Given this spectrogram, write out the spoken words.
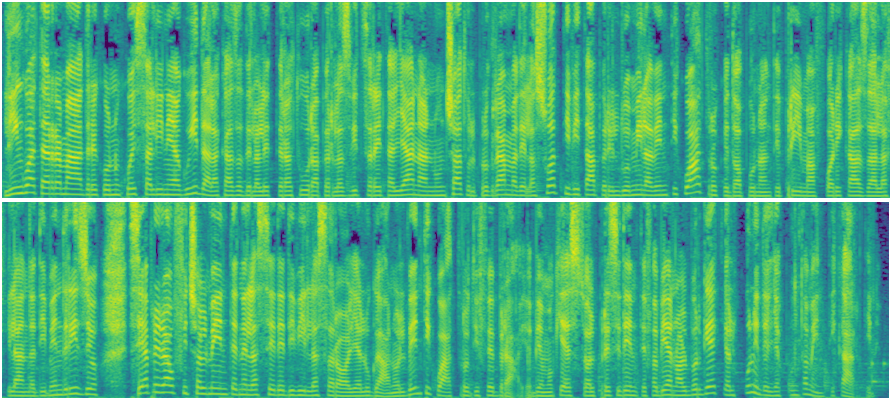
Lingua terra madre, con questa linea guida la Casa della Letteratura per la Svizzera italiana ha annunciato il programma della sua attività per il 2024 che dopo un'anteprima fuori casa alla Filanda di Mendrisio si aprirà ufficialmente nella sede di Villa Saroli a Lugano il 24 di febbraio. Abbiamo chiesto al presidente Fabiano Alborghetti alcuni degli appuntamenti cardine.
